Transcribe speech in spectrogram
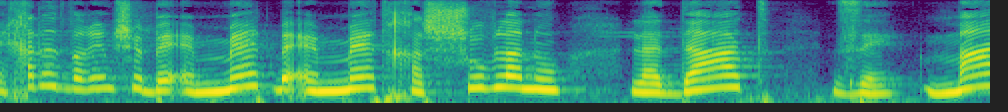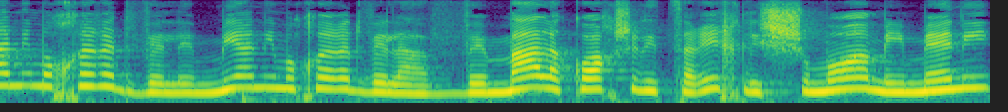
אחד הדברים שבאמת באמת חשוב לנו לדעת זה מה אני מוכרת ולמי אני מוכרת ולה, ומה הלקוח שלי צריך לשמוע ממני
